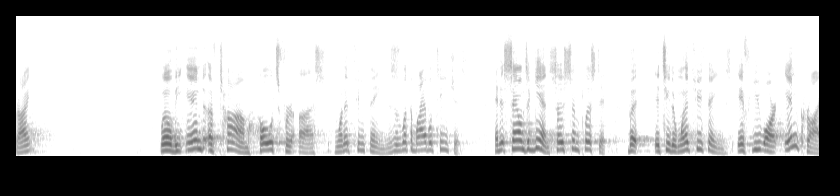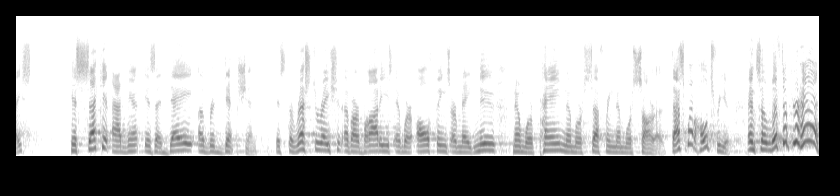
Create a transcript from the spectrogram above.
Right? Well, the end of time holds for us one of two things. This is what the Bible teaches. And it sounds, again, so simplistic, but it's either one of two things. If you are in Christ, his second advent is a day of redemption. It's the restoration of our bodies and where all things are made new. No more pain, no more suffering, no more sorrow. That's what holds for you. And so lift up your head.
